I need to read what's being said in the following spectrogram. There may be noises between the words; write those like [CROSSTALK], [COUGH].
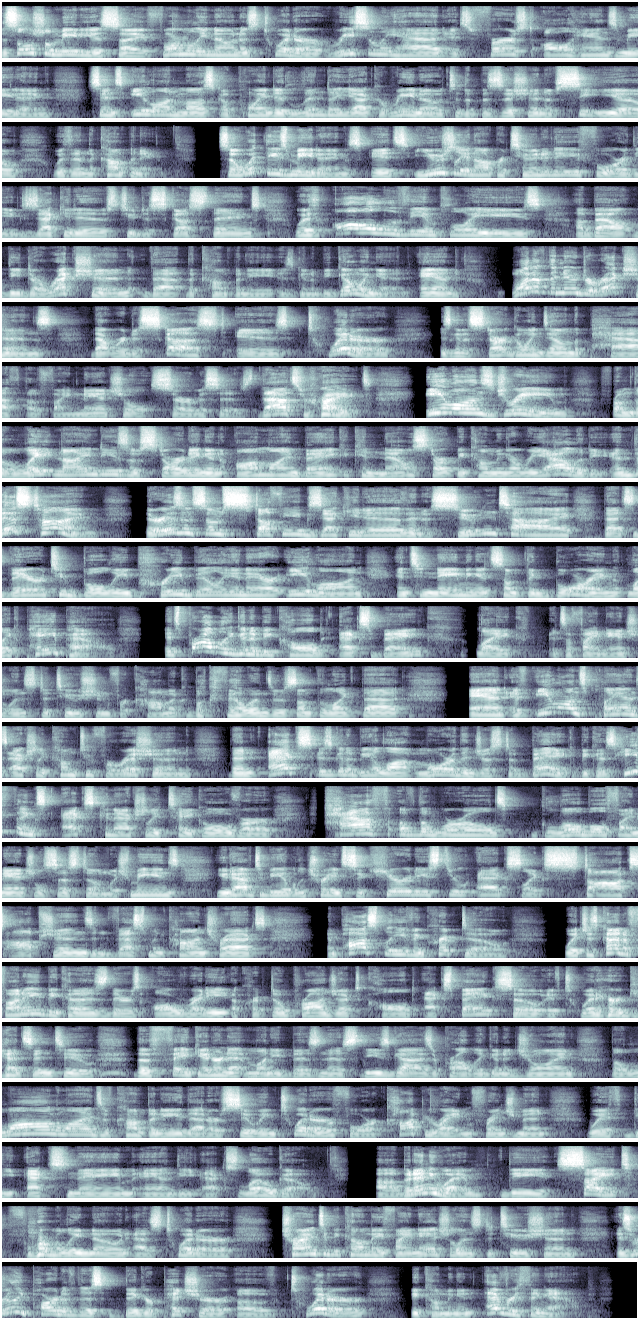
The social media site, formerly known as Twitter, recently had its first all hands meeting since Elon Musk appointed Linda Yaccarino to the position of CEO within the company. So, with these meetings, it's usually an opportunity for the executives to discuss things with all of the employees about the direction that the company is going to be going in. And one of the new directions that were discussed is Twitter is going to start going down the path of financial services. That's right. Elon's dream from the late 90s of starting an online bank can now start becoming a reality. And this time, there isn't some stuffy executive in a suit and tie that's there to bully pre billionaire Elon into naming it something boring like PayPal. It's probably going to be called X Bank, like it's a financial institution for comic book [LAUGHS] villains or something like that. And if Elon's plans actually come to fruition, then X is going to be a lot more than just a bank because he thinks X can actually take over half of the world's global financial system, which means you'd have to be able to trade securities through X like stocks, options, investment contracts, and possibly even crypto which is kind of funny because there's already a crypto project called XBank. So if Twitter [LAUGHS] gets into the fake internet money business, these guys are probably going to join the long lines of company that are suing Twitter for copyright infringement with the X name and the X logo. Uh, but anyway, the site, [LAUGHS] formerly known as Twitter, trying to become a financial institution, is really part of this bigger picture of Twitter becoming an everything app.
